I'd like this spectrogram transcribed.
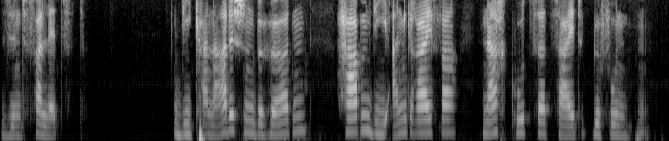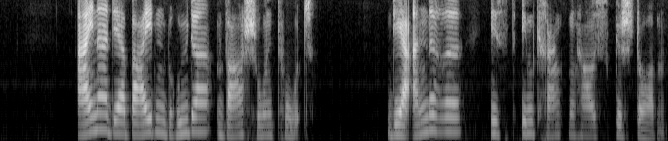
sind verletzt. Die kanadischen Behörden haben die Angreifer nach kurzer Zeit gefunden. Einer der beiden Brüder war schon tot. Der andere ist im Krankenhaus gestorben.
